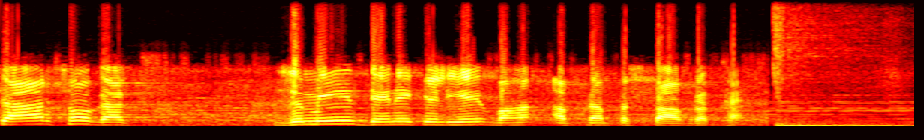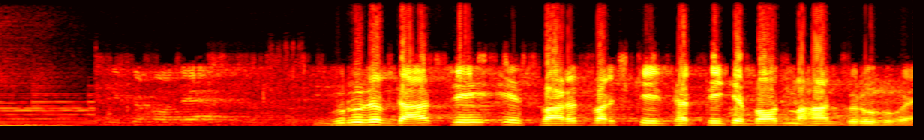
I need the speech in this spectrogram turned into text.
چار سو گز زمین دینے کے لیے وہاں اپنا پرستاو رکھا ہے۔ گرو رب داس جی اس بھارت ورش کی دھرتی کے بہت مہان گرو ہوئے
